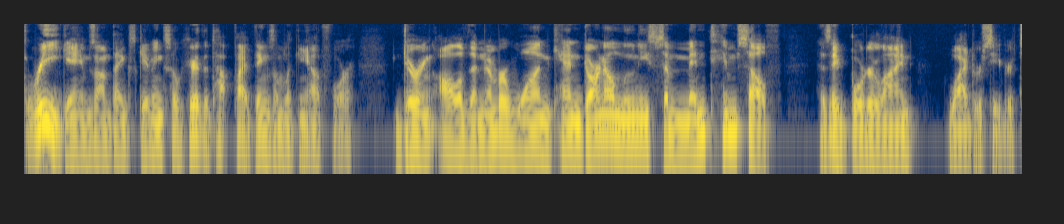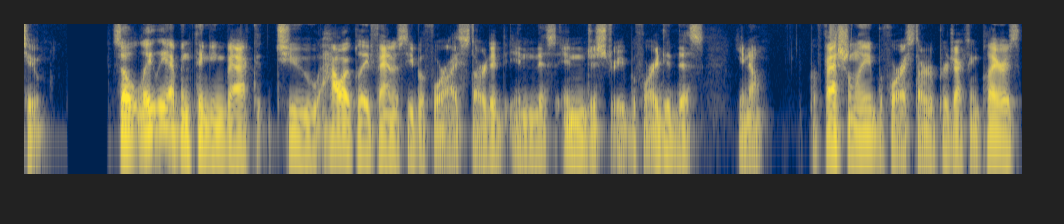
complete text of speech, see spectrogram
three games on Thanksgiving, so here are the top five things I'm looking out for during all of them. Number one, can Darnell Mooney cement himself as a borderline wide receiver, too? So lately, I've been thinking back to how I played fantasy before I started in this industry, before I did this, you know, professionally, before I started projecting players.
